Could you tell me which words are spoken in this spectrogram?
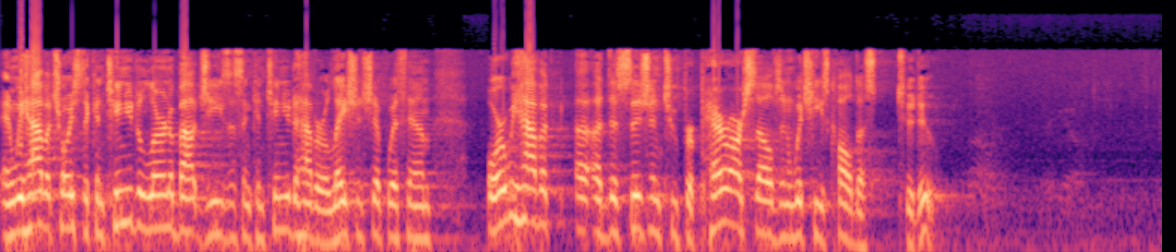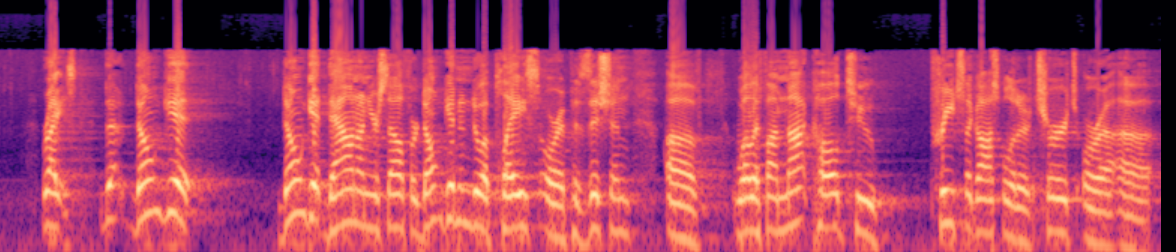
And we have a choice to continue to learn about Jesus and continue to have a relationship with Him, or we have a, a decision to prepare ourselves in which He's called us to do. Right. Don't get don't get down on yourself or don't get into a place or a position of, well, if I'm not called to preach the gospel at a church or a, a,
